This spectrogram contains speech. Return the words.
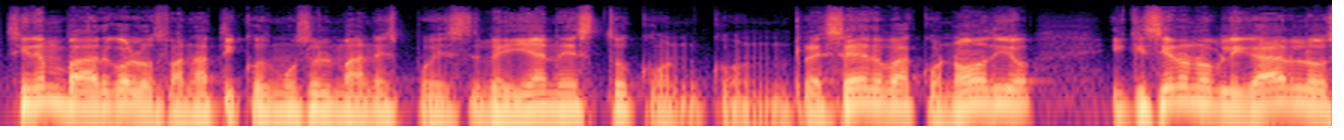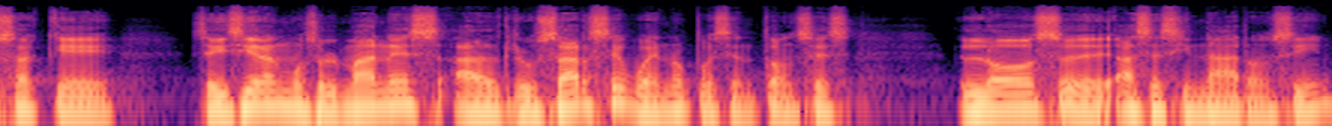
Sin embargo, los fanáticos musulmanes pues veían esto con, con reserva, con odio, y quisieron obligarlos a que se hicieran musulmanes. Al rehusarse, bueno, pues entonces los eh, asesinaron, ¿sí?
